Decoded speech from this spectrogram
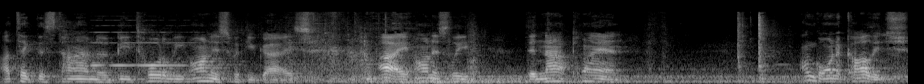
I'll take this time to be totally honest with you guys. I honestly did not plan on going to college.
